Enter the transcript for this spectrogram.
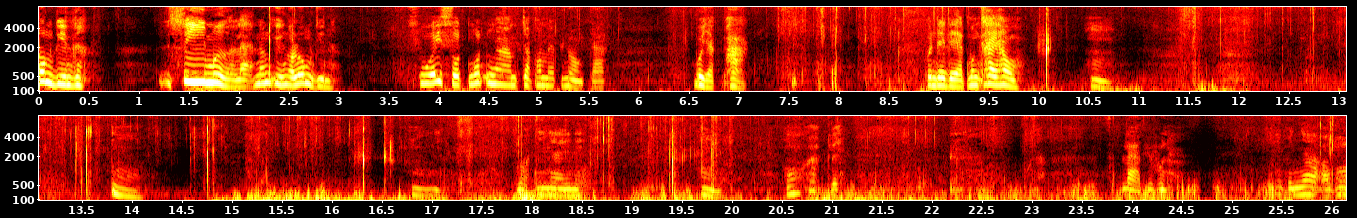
ลงดินซีมือแหละน้องอิงเอาลงดิน สวยสดงดงามจ้ะพ่อแม่พี่น้องจ้ะบ่อยากผากเพิ่นได้แดดเมืองไทยเฮาอืมอืมอืม หยอดยังไงนี่อืมโอ้หักเลยสับหลาบอยู่พุ่นนี่เป็นหญ้าเอาพอ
